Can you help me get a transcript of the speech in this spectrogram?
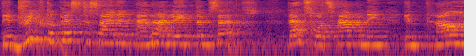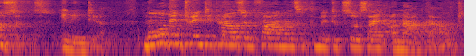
They drink the pesticide and annihilate themselves. That's what's happening in thousands in India. More than 20,000 farmers have committed suicide on our account.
